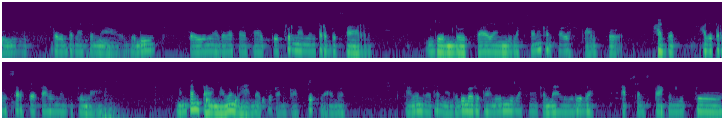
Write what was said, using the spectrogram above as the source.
10 dari internasional. Jadi TI ini adalah salah satu turnamen terbesar game Dota yang dilaksanakan oleh Valve. Hajat hajat terbesar setiap tahunnya gitulah. Cuman kan tahun lalu nggak ada tuh kan covid ya udah. Lalu nggak ada nah jadi baru tahun ini dilaksanakan kembali. Jadi udah absen setahun gitu.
